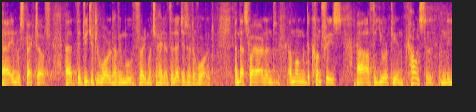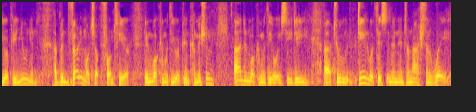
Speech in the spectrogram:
uh, in respect of uh, the digital world having moved very much ahead of the legislative world. And that's why Ireland, among the countries of the European Council and the European Union, have been very much up front here in working with the European Commission and in working with the OECD uh, to deal with this in an international way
